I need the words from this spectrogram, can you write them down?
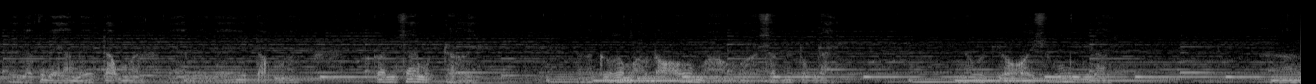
Đây là cái đèn để trồng mà đèn để để trồng có ánh sáng mặt trời. Nó có cái màu đỏ màu ờ, xanh ở trong đây. Nó rọi xuống như đây. À,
